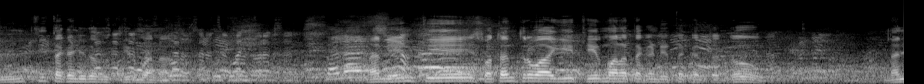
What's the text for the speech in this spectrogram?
ಹೆಂಡತಿ ತಗೊಂಡಿರೋದು ತೀರ್ಮಾನ. ನನ್ನ ಹೆಂಡತಿ ಸ್ವತಂತ್ರವಾಗಿ ತೀರ್ಮಾನ ತಗೊಂಡಿರ್ತಕ್ಕಂಥದ್ದು. ನನ್ನ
